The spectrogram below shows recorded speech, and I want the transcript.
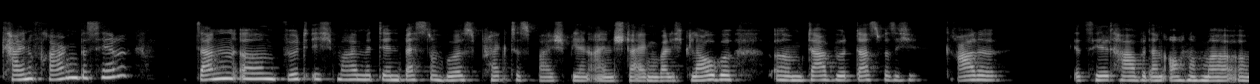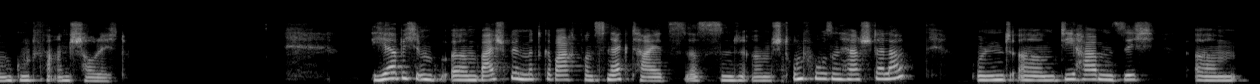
keine Fragen bisher. Dann ähm, würde ich mal mit den Best und Worst Practice Beispielen einsteigen, weil ich glaube, ähm, da wird das, was ich gerade erzählt habe, dann auch nochmal ähm, gut veranschaulicht. Hier habe ich ein ähm, Beispiel mitgebracht von Snacktides. Das ist ein ähm, Strumpfhosenhersteller und ähm, die haben sich ähm,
